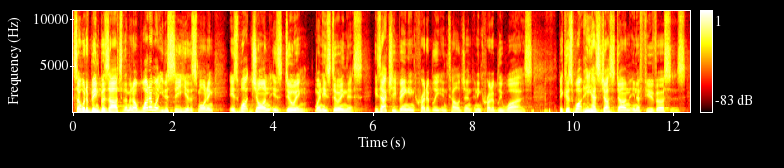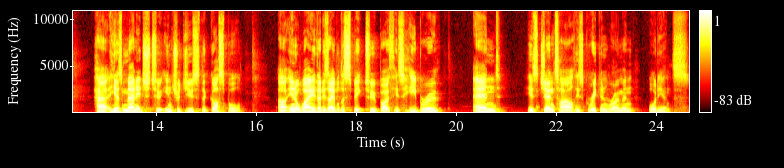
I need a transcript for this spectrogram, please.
So it would have been bizarre to them. And what I want you to see here this morning is what John is doing when he's doing this. He's actually being incredibly intelligent and incredibly wise. Because what he has just done in a few verses, he has managed to introduce the gospel uh, in a way that is able to speak to both his Hebrew and his Gentile, his Greek and Roman audience.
